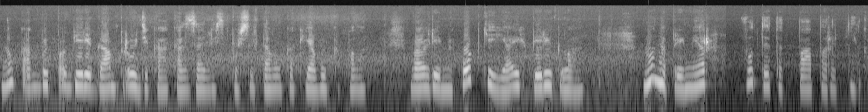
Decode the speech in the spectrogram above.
ну как бы по берегам прудика оказались после того, как я выкопала. Во время копки я их берегла. Ну, например, вот этот папоротник.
